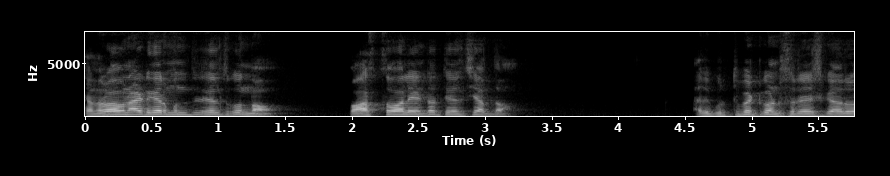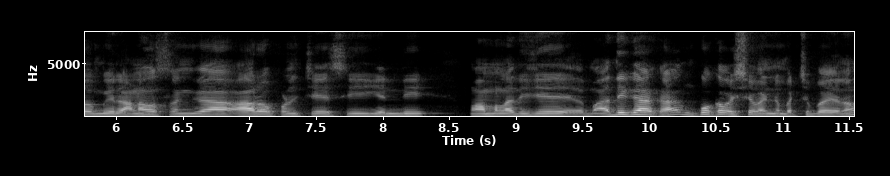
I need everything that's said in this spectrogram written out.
చంద్రబాబు నాయుడు గారి ముందు తెలుసుకుందాం. వాస్తవాలు ఏంటో తెలిసేద్దాం అది గుర్తుపెట్టుకోండి సురేష్ గారు మీరు అనవసరంగా ఆరోపణలు చేసి ఎన్ని మమ్మల్ని అది చే అదిగాక ఇంకొక విషయం అండి మర్చిపోయాను.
